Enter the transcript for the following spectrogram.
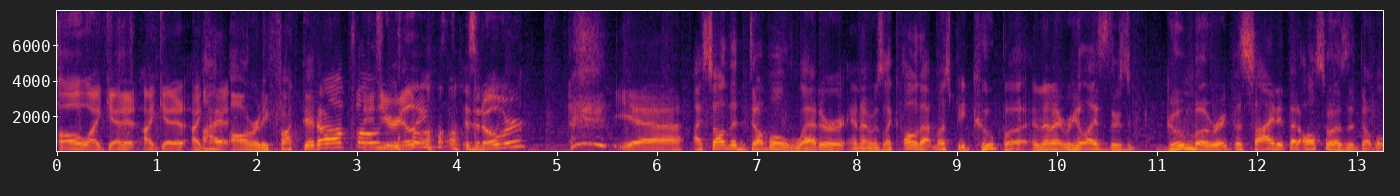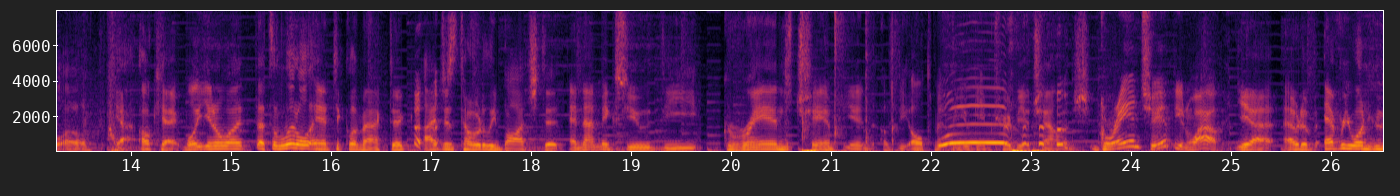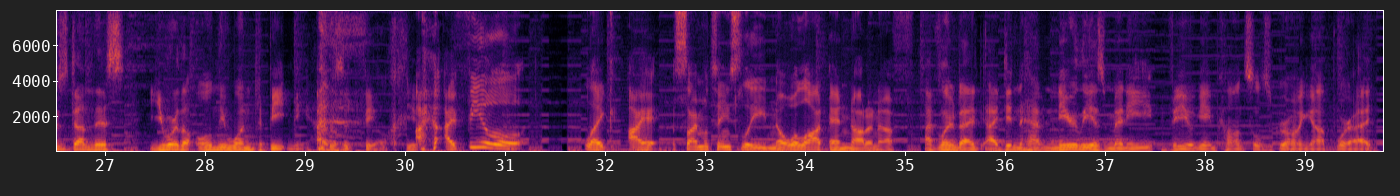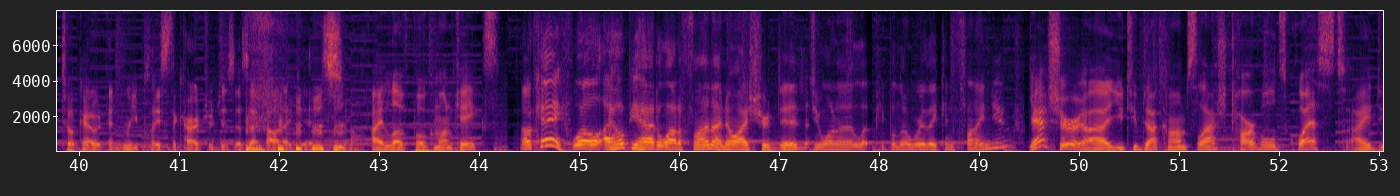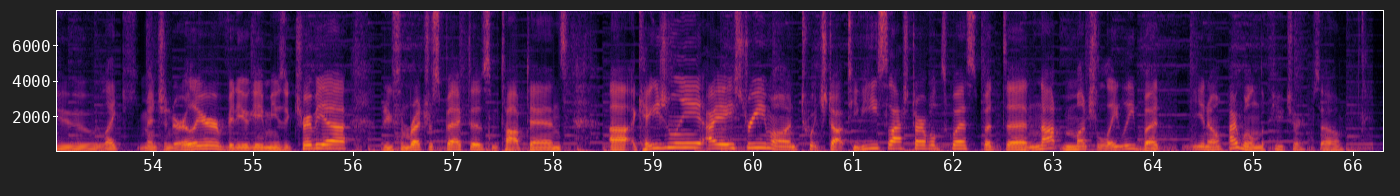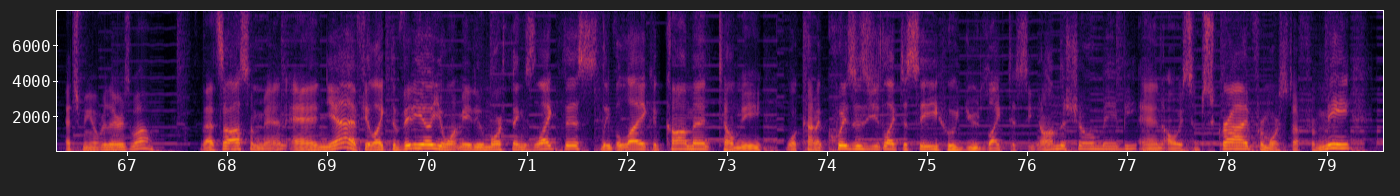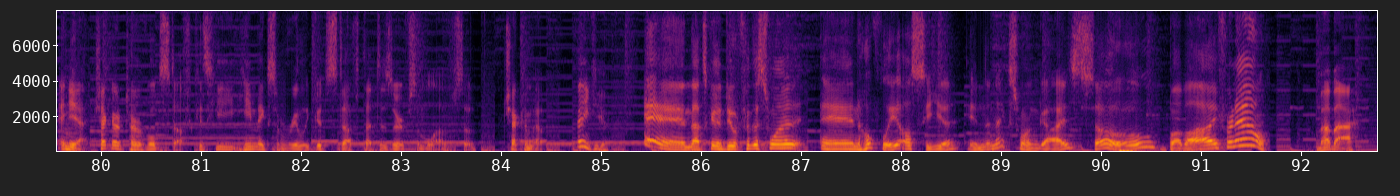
Oh, I get it. I get it. I get I it. already fucked it up. Oh, Did you really? no. Is it over? Yeah. I saw the double letter and I was like, oh, that must be Koopa. And then I realized there's Goomba right beside it that also has a double O. Yeah. Okay. Well, you know what? That's a little anticlimactic. I just totally botched it. And that makes you the grand champion of the Ultimate Video Game Trivia Challenge. Grand champion. Wow. Yeah. Out of everyone who's done this, you are the only one to beat me. How does it feel? I, I feel like I simultaneously know a lot and not enough. I've learned I, I didn't have nearly as many video game consoles growing up where I took out and replaced the cartridges as I thought I did. So. I love Pokemon cakes. Okay, well, I hope you had a lot of fun. I know I sure did. Do you want to let people know where they can find you? Yeah, sure. Uh, YouTube.com slash Tarvold's Quest. I do, like mentioned earlier, video game music trivia. I do some retrospectives, some top tens. Uh, occasionally, I stream on twitch.tv slash Tarvold's Quest, but uh, not much lately, but, you know, I will in the future. So catch me over there as well. That's awesome, man. And yeah, if you like the video, you want me to do more things like this, leave a like, a comment, tell me what kind of quizzes you'd like to see, who you'd like to see on the show maybe, and always subscribe for more stuff from me. And yeah, check out Tarvold's stuff because he he makes some really good stuff that deserves some love. So check him out. Thank you. And that's going to do it for this one. And hopefully I'll see you in the next one, guys. So bye-bye for now. Bye bye.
